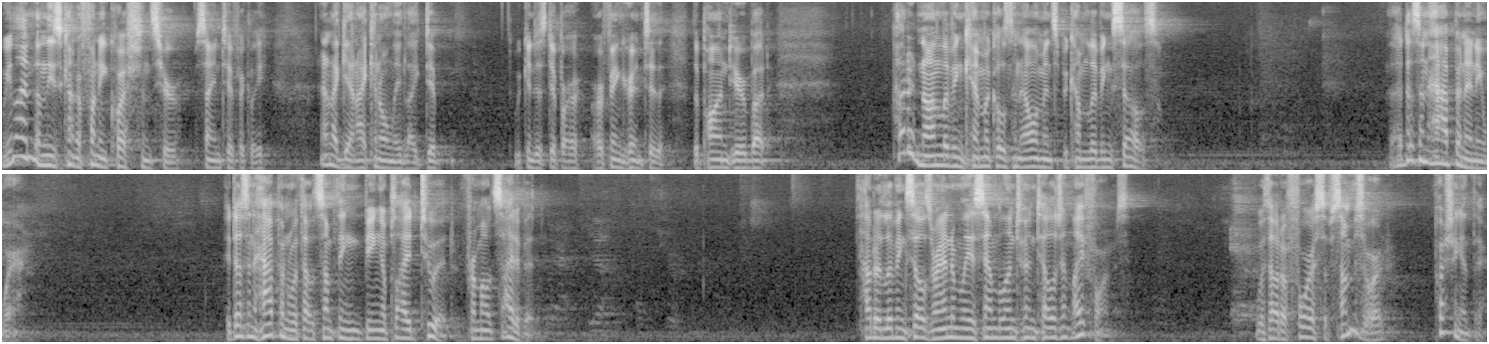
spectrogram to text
We land on these kind of funny questions here scientifically. And again, I can only like dip, we can just dip our, our finger into the pond here, but how did non living chemicals and elements become living cells? That doesn't happen anywhere. It doesn't happen without something being applied to it from outside of it. How did living cells randomly assemble into intelligent life forms? Without a force of some sort pushing it there.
